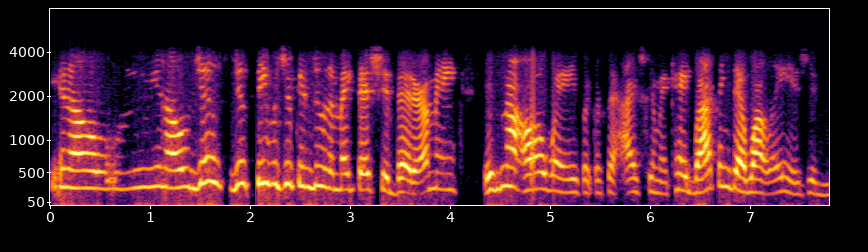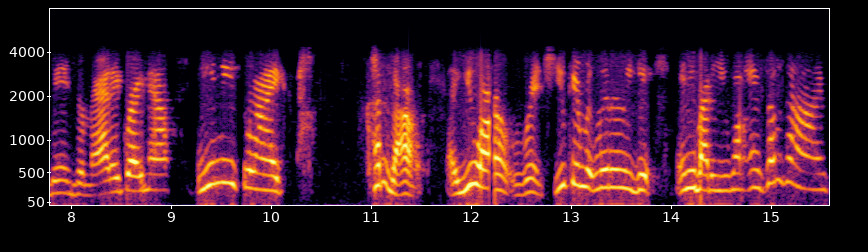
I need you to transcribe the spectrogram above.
you know, you know, just just see what you can do to make that shit better. I mean, it's not always like I said, ice cream and cake, but I think that Wale is just being dramatic right now. He needs to like cut it out. Like you are rich. You can literally get anybody you want. And sometimes,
